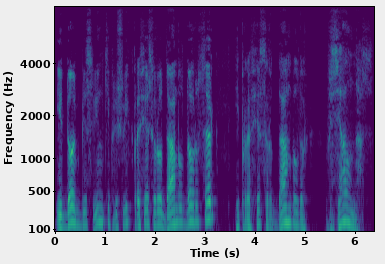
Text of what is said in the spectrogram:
И Добби с Винки пришли к профессору Дамблдору, сэр, и профессор Дамблдор взял нас.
